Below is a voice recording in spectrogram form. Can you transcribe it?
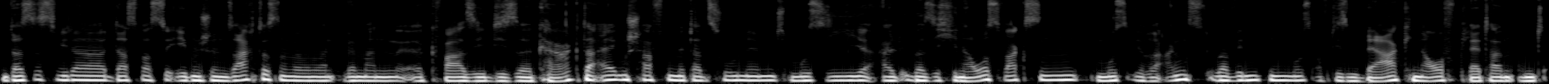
Und das ist wieder das, was du eben schön sagtest. ne, Wenn man, wenn man äh, quasi diese Charaktereigenschaften mit dazu nimmt, muss sie halt über sich hinauswachsen, muss ihre Angst überwinden, muss auf diesen Berg hinaufklettern und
